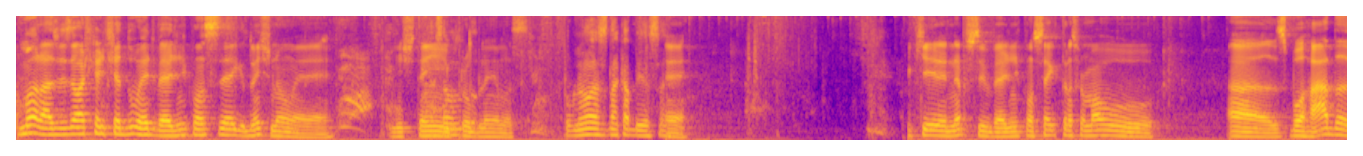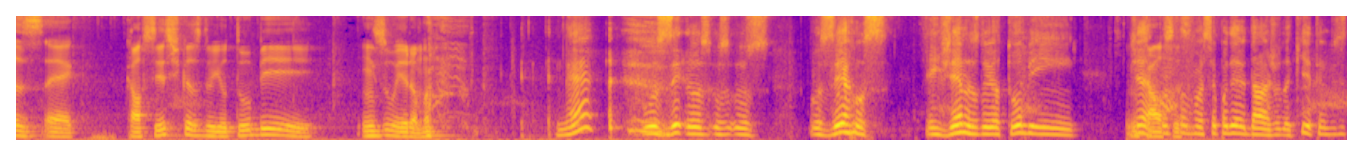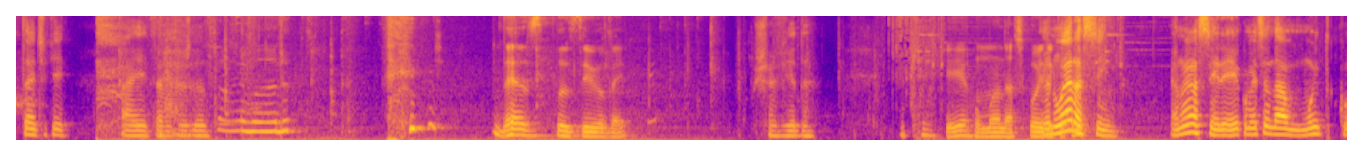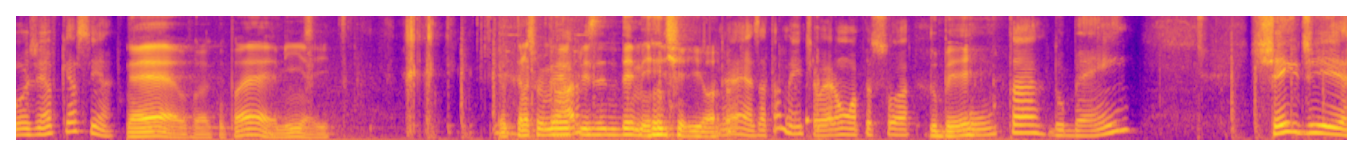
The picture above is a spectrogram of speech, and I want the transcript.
Mano, às vezes eu acho que a gente é doente, velho. A gente consegue. Doente não, é. A gente tem São- problemas. Problemas na cabeça. É. Porque não é possível, velho. A gente consegue transformar o. As borradas é, calcísticas do YouTube em zoeira, mano. Né? Os, os, os, os, os erros ingênuos do YouTube em. Em Jean, por calças. favor, você poder dar uma ajuda aqui? Tem um visitante aqui. Aí, tá me ajudando. Ai, mano. É possível, velho. Puxa vida. Aqui. Que arrumando as coisas. Eu não aqui. era assim. Eu não era assim. Daí eu comecei a andar muito com o Jean, porque é assim, ó. É, a culpa é minha aí. Eu transformei Claro. o Chris em demente aí, ó. É, exatamente. Eu era uma pessoa Do B, culta, do bem, cheio de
